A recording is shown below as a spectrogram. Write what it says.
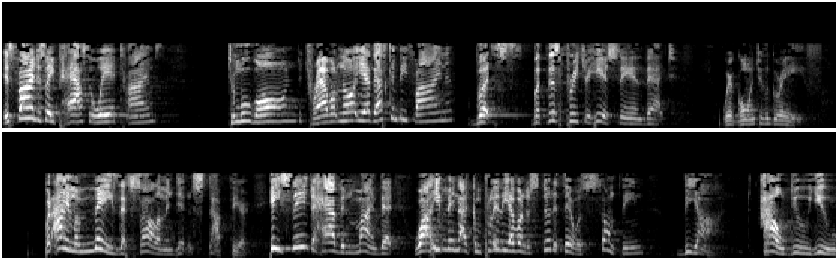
It's fine to say pass away at times, to move on, to travel. No, yeah, that can be fine. But, but this preacher here is saying that we're going to the grave. But I am amazed that Solomon didn't stop there. He seemed to have in mind that while he may not completely have understood it, there was something beyond. How do you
